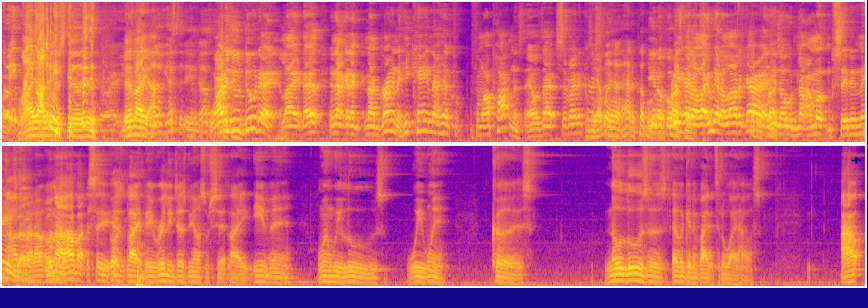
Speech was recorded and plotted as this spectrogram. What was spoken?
Why, Why why you y'all talking even still here? Right. It's like left yesterday. If that's Why did you do that? Like that? And now, and now, now granted, he came down here for my partners. That was at Savannah I Christian. would've had a couple. You know, of cause we had a, prospects. like we had a lot of guys. You prospects. know, no, I'm up city names No, no. Well, no, I'm about to say it's like they really just be on some shit. Like even when we lose, we win, cause no losers ever get invited to the White House. I,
